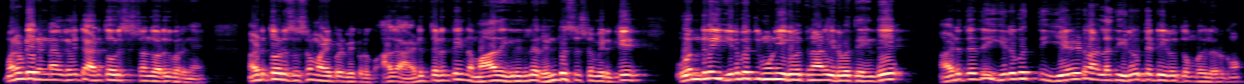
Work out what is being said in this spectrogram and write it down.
மறுபடியும் ரெண்டு நாள் கழிச்சு அடுத்த ஒரு சிஸ்டம் வந்து வருது பாருங்க. அடுத்த ஒரு சிஸ்டம் மழை பொழிவை கொடுக்கும். ஆக அடுத்தடுத்து இந்த மாத இறுதியில் ரெண்டு சிஸ்டம் இருக்கு. ஒன்று இருபத்தி மூணு இருபத்தி நாலு இருபத்தி ஐந்து அடுத்தது இருபத்தி ஏழு அல்லது இருபத்தெட்டு இருபத்தி ஒன்பதுல இருக்கும்.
